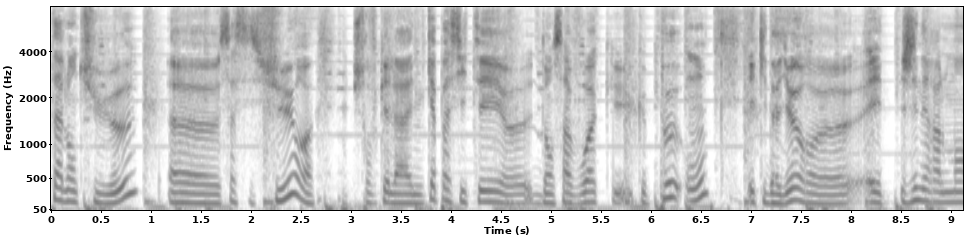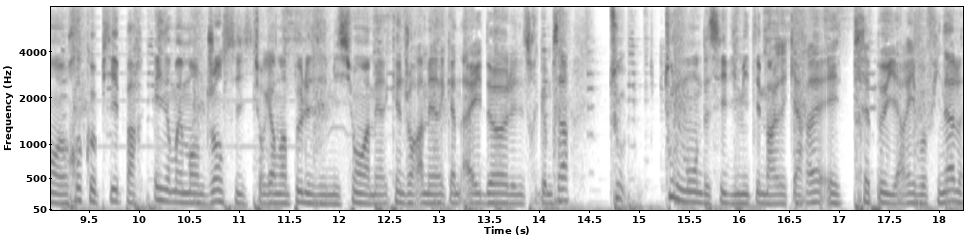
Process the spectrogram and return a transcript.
talentueux, euh, ça c'est sûr. Je trouve qu'elle a une capacité dans sa voix que, que peu ont, et qui d'ailleurs est généralement recopiée par énormément de gens. Si tu regardes un peu les émissions américaines, genre American Idol et des trucs comme ça, tout, le monde essaie d'imiter Maria Carey et très peu y arrive au final.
